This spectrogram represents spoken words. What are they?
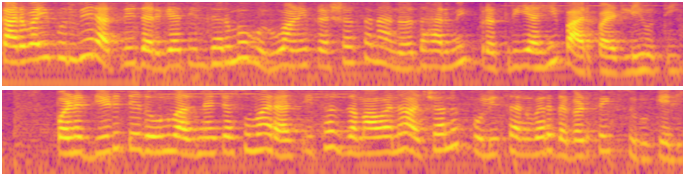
कारवाईपूर्वी रात्री दर्ग्यातील धर्मगुरू आणि प्रशासनानं धार्मिक प्रक्रियाही पार पाडली होती. पण दीड ते दोन वाजण्याच्या सुमारास इथं जमावानं अचानक पोलिसांवर दगडफेक सुरू केली.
